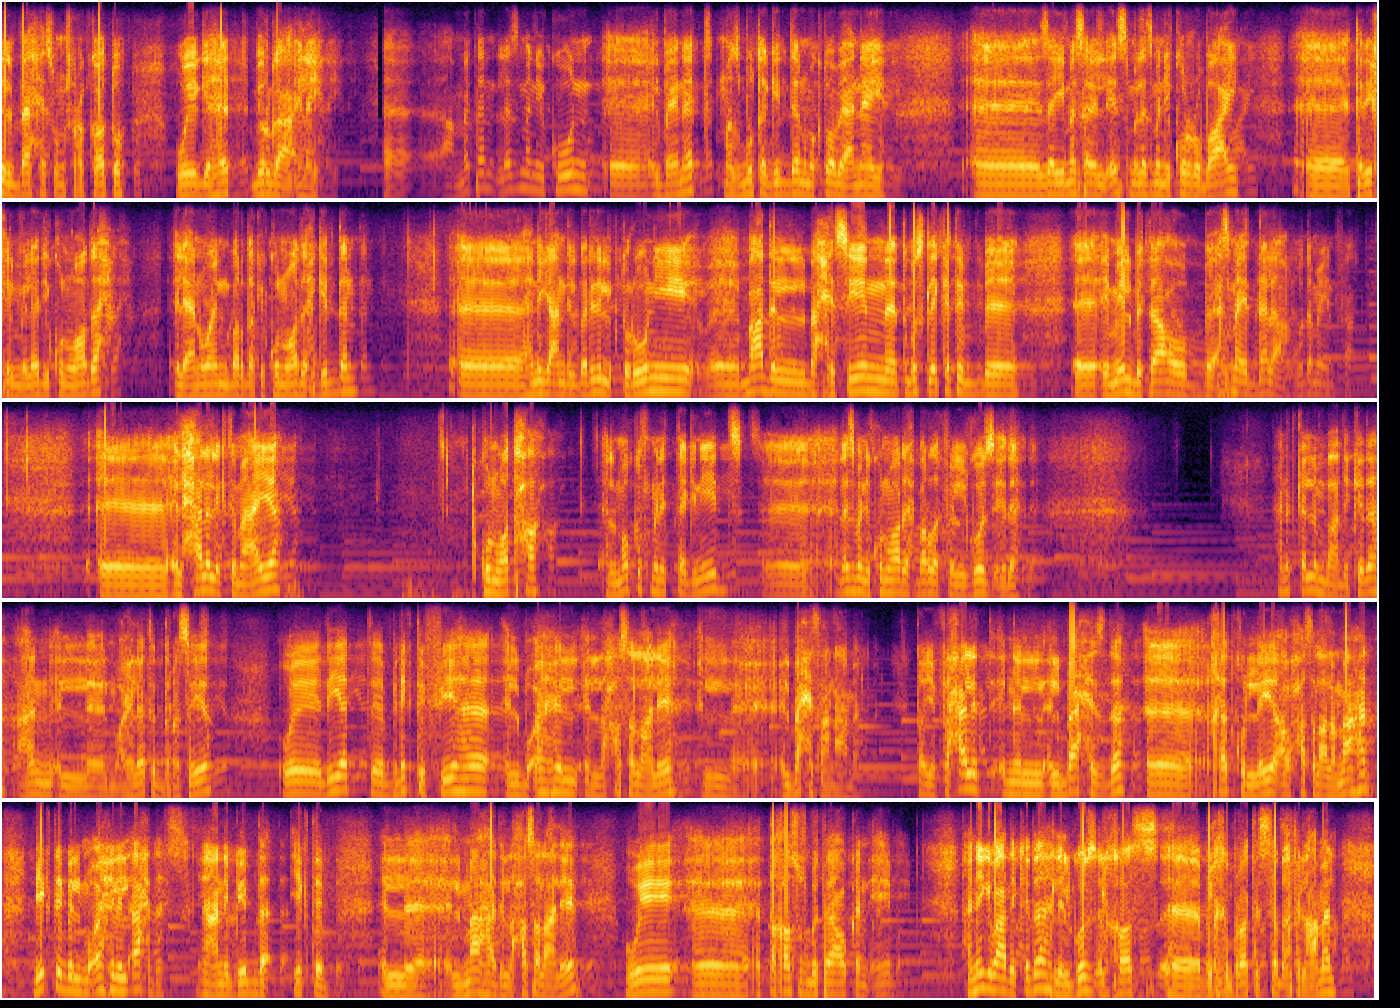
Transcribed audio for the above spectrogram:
الباحث ومشاركاته وجهات بيرجع إليها. عامة لازم يكون البيانات مظبوطة جدا ومكتوبة بعناية. زي مثلا الاسم لازم يكون رباعي. آه، تاريخ الميلاد يكون واضح. العنوان برضك يكون واضح جدا. آه، هنيجي عند البريد الإلكتروني. آه، بعض الباحثين تبص تلاقي كاتب آه، آه، إيميل بتاعه بأسماء الدلع وده ما ينفعش. آه، الحالة الاجتماعية تكون واضحة. الموقف من التجنيد آه، لازم يكون واضح برضك في الجزء ده. هنتكلم بعد كده عن ال- المؤهلات الدراسية وديت بنكتب فيها المؤهل اللي حصل عليه ال- الباحث عن عمل. طيب في حالة إن ال- الباحث ده آه، خد كلية أو حصل على معهد بيكتب المؤهل الأحدث. يعني بيبدأ يكتب ال- المعهد اللي حصل عليه والتخصص بتاعه كان إيه؟ هنيجي بعد كده للجزء الخاص آه، بالخبرات السابقة في العمل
